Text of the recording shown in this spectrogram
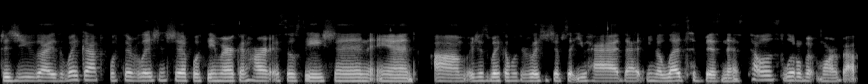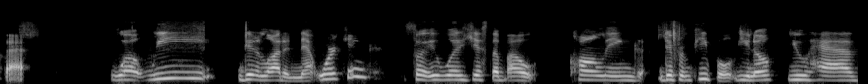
Did you guys wake up with the relationship with the American Heart Association and um, or just wake up with the relationships that you had that, you know, led to business? Tell us a little bit more about that. Well, we did a lot of networking. So it was just about calling different people you know you have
